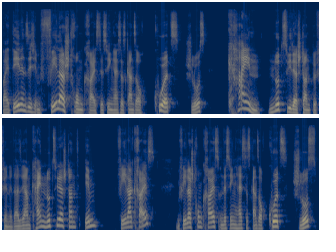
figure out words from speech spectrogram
bei denen sich im Fehlerstromkreis, deswegen heißt das Ganze auch Kurzschluss, kein Nutzwiderstand befindet. Also wir haben keinen Nutzwiderstand im Fehlerkreis, im Fehlerstromkreis und deswegen heißt das Ganze auch Kurzschluss.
